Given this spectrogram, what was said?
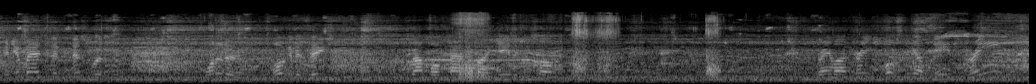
Can you imagine if this was one of the organizations drop off pass by that? Draymond Green posting up Danny Green.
